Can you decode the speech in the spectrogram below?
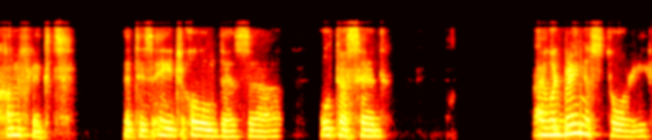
conflict that is age old, as uh, Uta said, I will bring a story,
